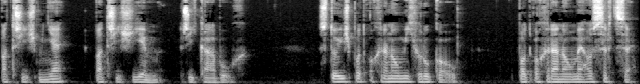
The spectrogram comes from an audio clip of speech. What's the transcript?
Patříš mně, patříš jim, říká Bůh. Stojíš pod ochranou mých rukou, pod ochranou mého srdce.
